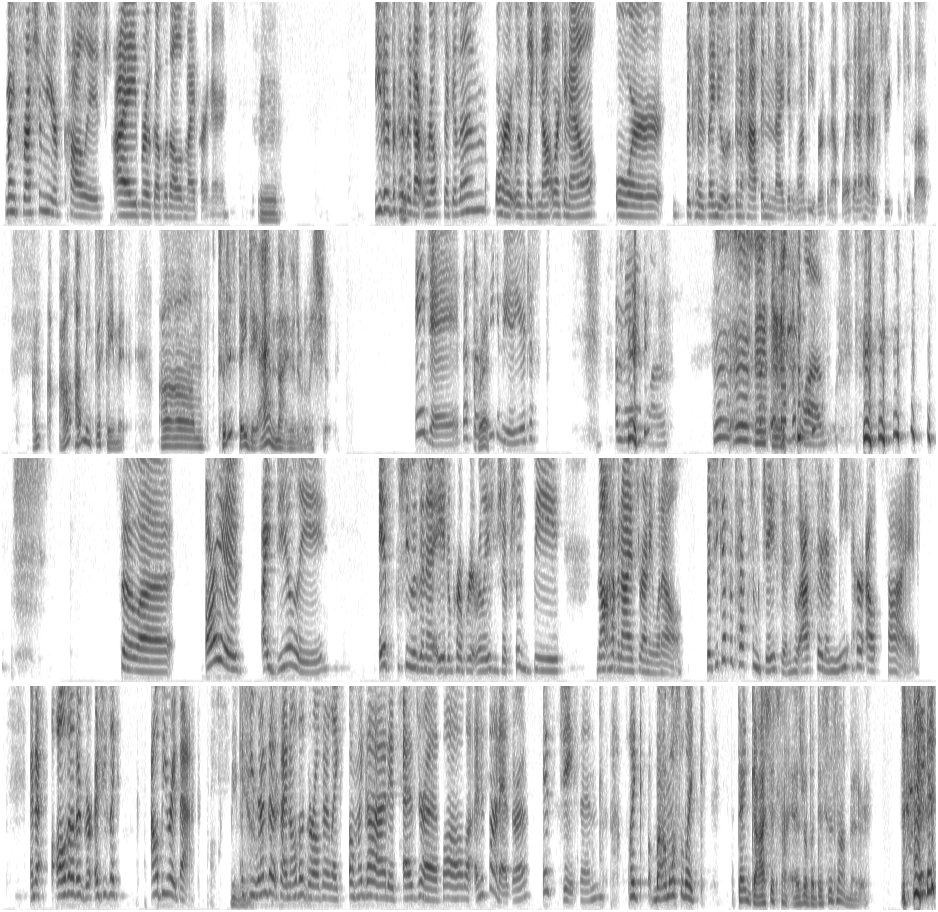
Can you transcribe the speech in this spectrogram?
my freshman year of college, I broke up with all of my partners. Mm, Either because I got real sick of them, or it was like not working out, or because I knew it was going to happen and I didn't want to be broken up with, and I had a streak to keep up. I'm, I'll, I'll make this statement. Um, to this day, Jay, I have not ended a relationship. AJ, that's so Correct. sweet of you. You're just a man of love. In love with love. So uh Aria ideally, if she was in an age appropriate relationship, should be not having eyes for anyone else. But she gets a text from Jason who asks her to meet her outside. And all the other girls, and she's like, I'll be right back. And she runs outside. outside, and all the girls are like, Oh my God, it's Ezra, blah, blah, blah. And it's not Ezra, it's Jason. Like, but I'm also like, thank gosh it's not Ezra, but this is not better.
